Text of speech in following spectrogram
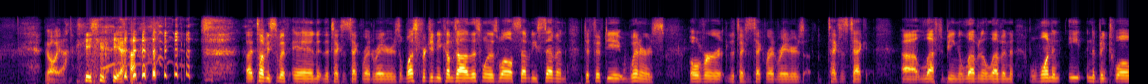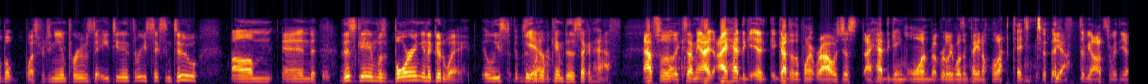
Oh yeah, yeah. uh, Tubby Smith and the Texas Tech Red Raiders. West Virginia comes out of this one as well, 77 to 58 winners over the Texas Tech Red Raiders. Texas Tech uh, left being 11-11, 1 and 8 in the Big 12, but West Virginia improves to 18 and 3, 6 and 2. Um, and this game was boring in a good way, at least Yeah. whenever it came to the second half. Absolutely, because I mean, I, I had the it it got to the point where I was just I had the game on, but really wasn't paying a whole lot of attention to it. Yeah. to be honest with you.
